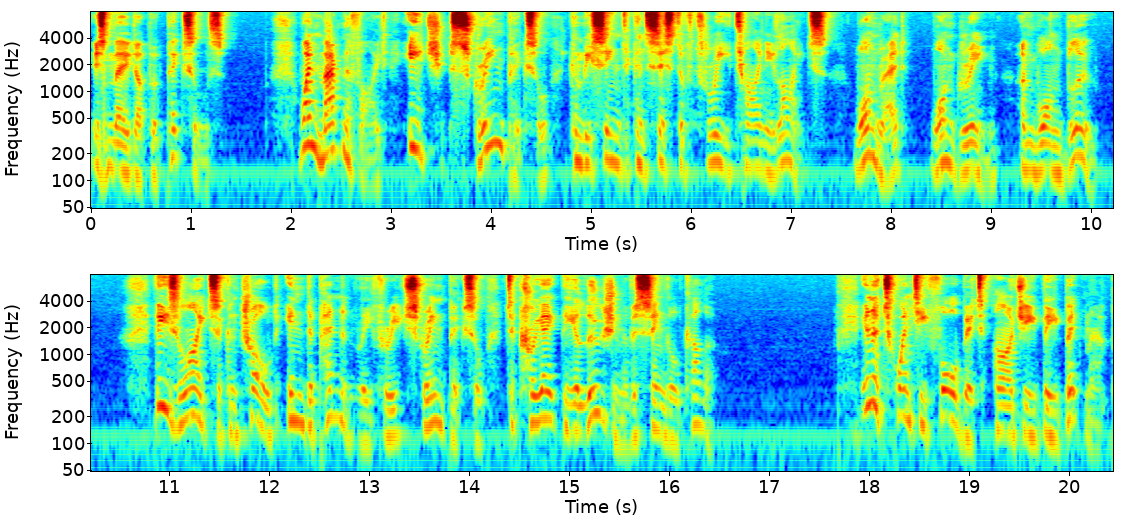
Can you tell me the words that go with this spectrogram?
is made up of pixels. When magnified, each screen pixel can be seen to consist of three tiny lights, one red, one green and one blue. These lights are controlled independently for each screen pixel to create the illusion of a single colour. In a 24-bit RGB bitmap,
